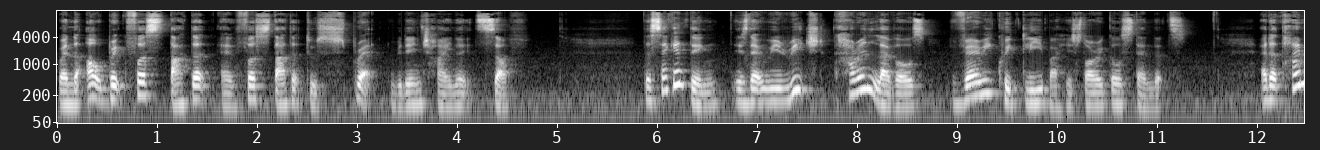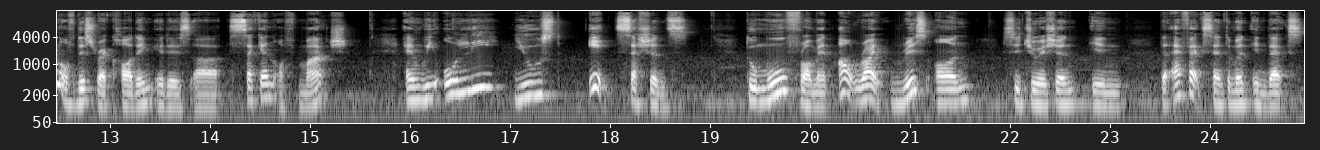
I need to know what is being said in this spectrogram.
when the outbreak first started and first started to spread within China itself. The second thing is that we reached current levels very quickly by historical standards. At the time of this recording, it is uh, 2nd of March, and we only used 8 sessions to move from an outright risk on situation in the FX sentiment index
